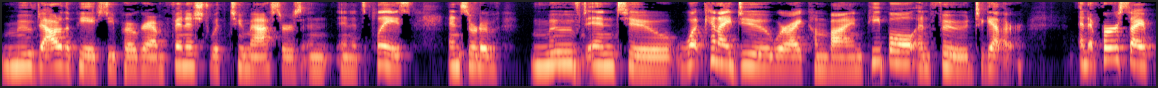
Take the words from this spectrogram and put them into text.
moved out of the PhD program, finished with two masters in, in its place, and sort of moved into what can I do where I combine people and food together. And at first, I,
